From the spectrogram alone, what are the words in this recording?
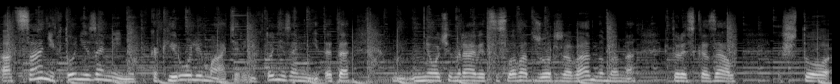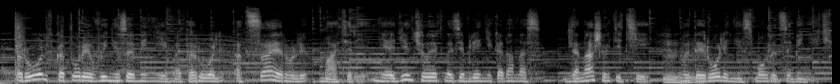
отца никто не заменит, как и роли матери никто не заменит. Это мне очень нравятся слова Джорджа Ваннемана, который сказал, что роль, в которой вы незаменимы, это роль отца и роль матери. Ни один человек на земле никогда нас для наших детей mm-hmm. в этой роли не сможет заменить.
